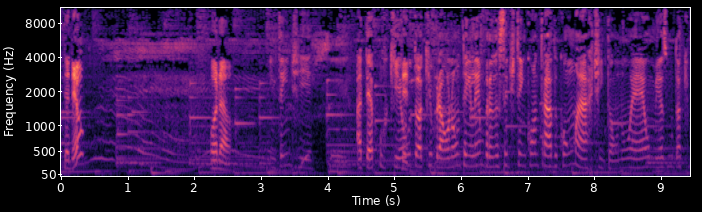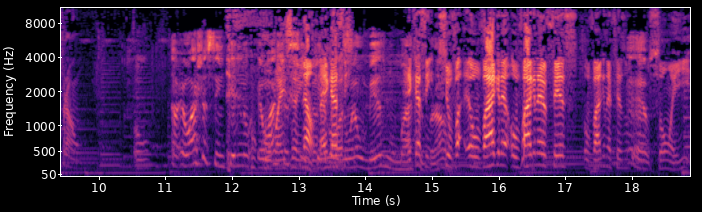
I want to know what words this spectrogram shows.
Entendeu? Ou não? Entendi. Até porque Entendi. o Doc Brown não tem lembrança de ter encontrado com o Marty, então não é o mesmo Doc Brown. Ou. Não, eu acho assim que ele não. Eu Ou acho mais assim ainda, Não, que é que assim- não é o mesmo Mark é que assim, Brown. se o, o Wagner, o Wagner fez, o Wagner fez um, É. um som aí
